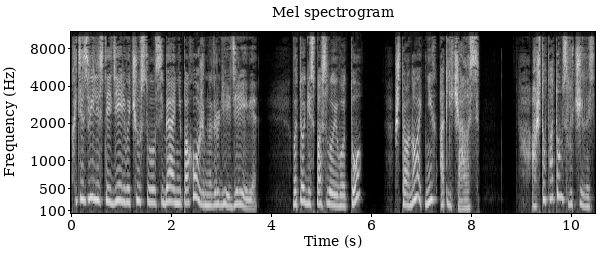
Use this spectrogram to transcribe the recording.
Хоть извилистое дерево чувствовало себя не похожим на другие деревья, в итоге спасло его то, что оно от них отличалось». «А что потом случилось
